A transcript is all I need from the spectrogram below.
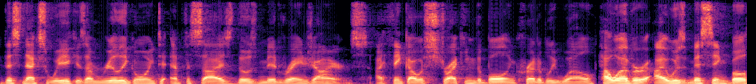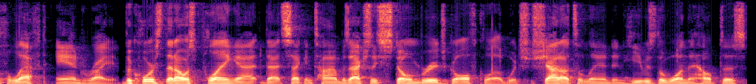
this next week is I'm really going to emphasize those mid range irons. I think I was striking the ball incredibly well. However, I was missing both left and right. The course that I was playing at that second time was actually Stonebridge Golf Club, which shout out to Landon. He was the one that helped us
